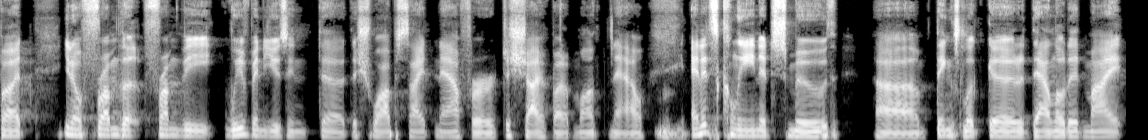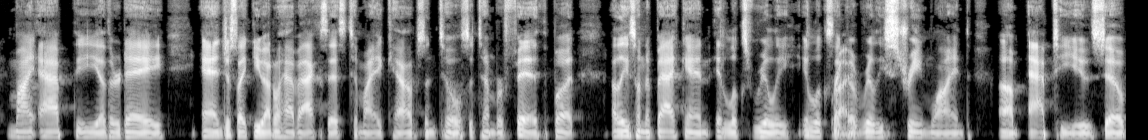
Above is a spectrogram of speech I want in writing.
But you know, from the from the we've been using the the Schwab site now for just shy of about a month now, and it's clean, it's smooth. Um, things look good. Downloaded my my app the other day, and just like you, I don't have access to my accounts until September fifth. But at least on the back end, it looks really it looks like a really streamlined um, app to use. So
